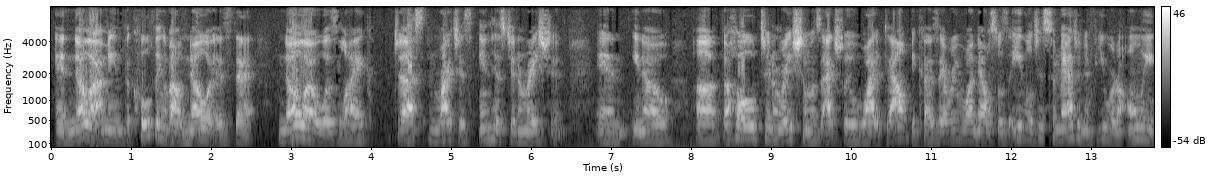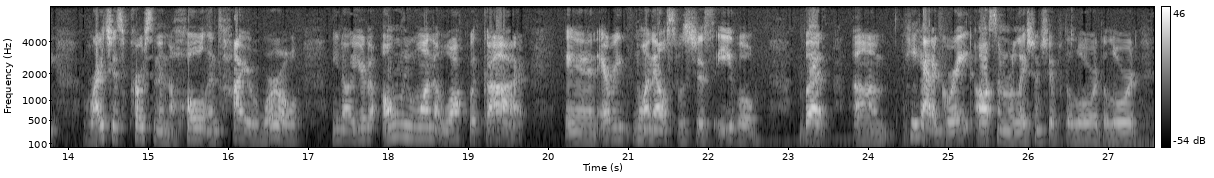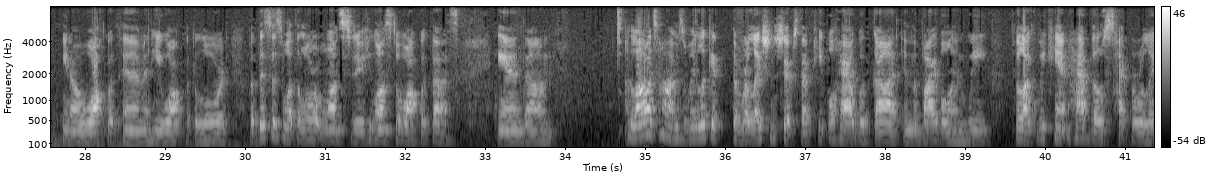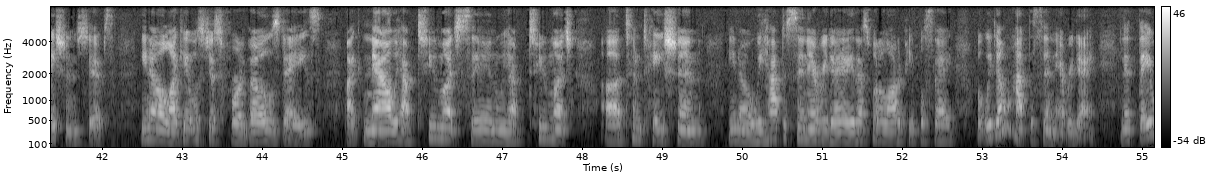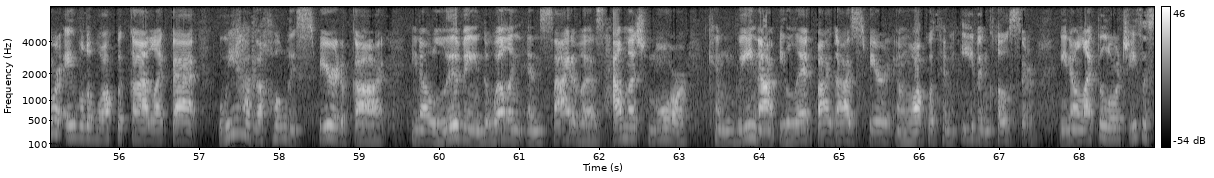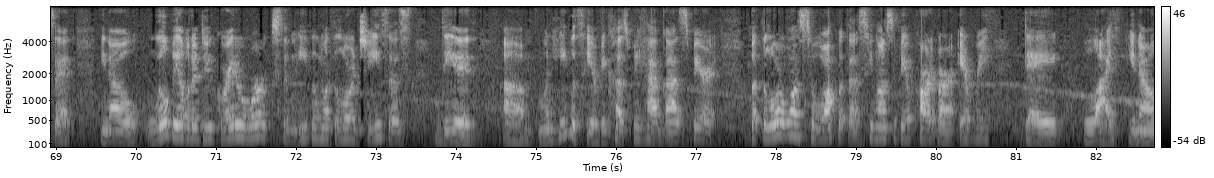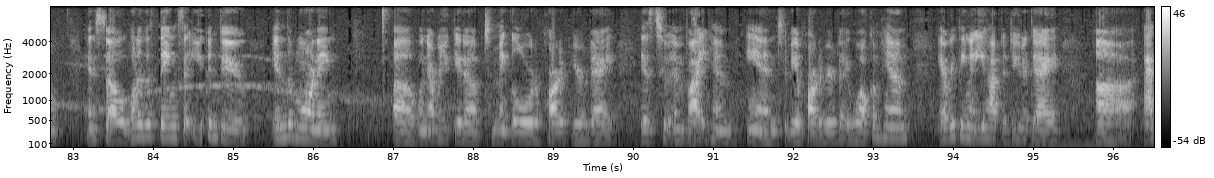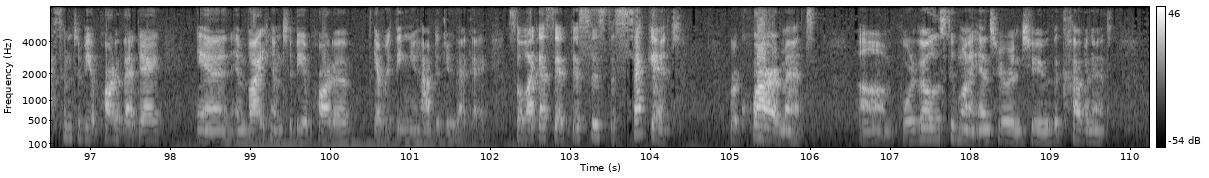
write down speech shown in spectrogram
And Noah, I mean, the cool thing about Noah is that Noah was like just and righteous in his generation. And, you know, uh, the whole generation was actually wiped out because everyone else was evil. Just imagine if you were the only righteous person in the whole entire world. You know, you're the only one that walked with God and everyone else was just evil. But um, he had a great, awesome relationship with the Lord. The Lord, you know, walked with him and he walked with the Lord. But this is what the Lord wants to do. He wants to walk with us. And um, a lot of times we look at the relationships that people have with God in the Bible and we feel like we can't have those type of relationships. You know, like it was just for those days. Like now we have too much sin. We have too much uh, temptation. You know, we have to sin every day. That's what a lot of people say. But we don't have to sin every day. And if they were able to walk with God like that, we have the Holy Spirit of God. You know, living, dwelling inside of us, how much more can we not be led by God's Spirit and walk with Him even closer? You know, like the Lord Jesus said, you know, we'll be able to do greater works than even what the Lord Jesus did um, when He was here because we have God's Spirit. But the Lord wants to walk with us. He wants to be a part of our everyday life, you know. And so one of the things that you can do in the morning uh, whenever you get up to make the Lord a part of your day is to invite him in to be a part of your day. Welcome him. Everything that you have to do today, uh, ask him to be a part of that day and invite him to be a part of everything you have to do that day. So like I said, this is the second requirement um, for those who want to enter into the covenant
